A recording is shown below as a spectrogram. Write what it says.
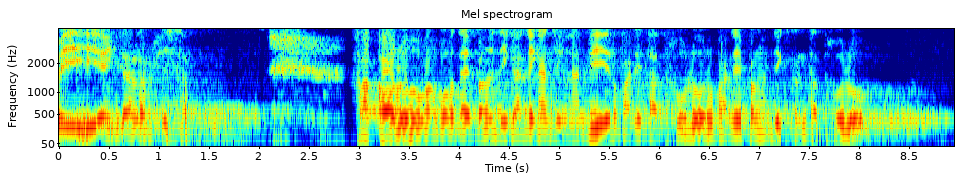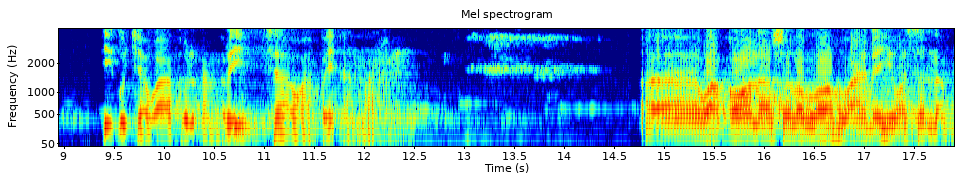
fihi ing dalam hisab Faqaluhu mangko ta pengendikane Kanjeng Nabi rupane tadkhulu rupane pengendikan tadkhulu iku jawabul amri jawabe amar. Uh, wa qala sallallahu alaihi wasallam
